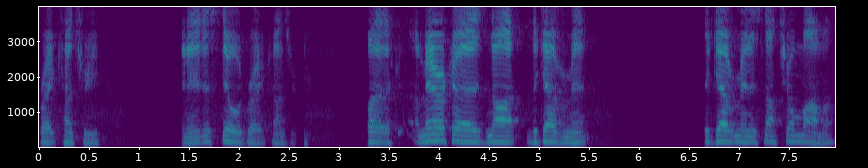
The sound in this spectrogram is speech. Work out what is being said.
Great country, and it is still a great country. But America is not the government. The government is not your mama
